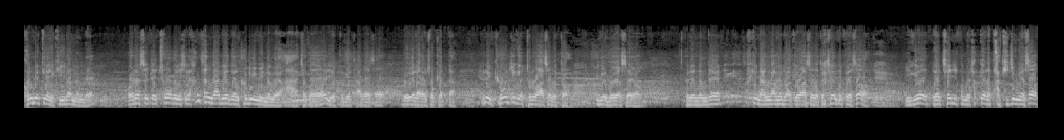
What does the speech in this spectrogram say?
공백 기간이 길었는데 어렸을 때 추억은 있으니까 항상 나비에 대한 그리움이 있는 거야. 아 저거 예쁘게 잡아서 모여나가면 좋겠다. 그래 교직에 들어와서부터 이걸 모였어요. 그랬는데 특히 난강고등학교 와서부터 채집해서 예. 이게 내 채집품을 학교로 다 기증해서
